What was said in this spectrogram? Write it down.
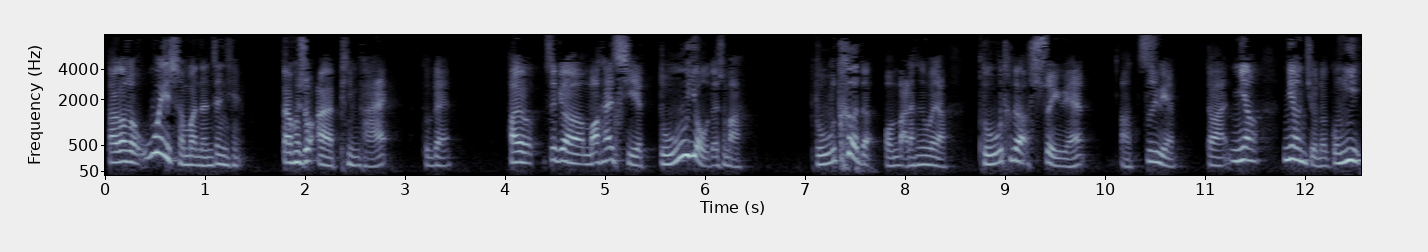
大家告诉我为什么能挣钱？大家会说，哎，品牌，对不对？还有这个茅台企业独有的什么独特的，我们把它称之为啊独特的水源啊资源，对吧？酿酿酒的工艺。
